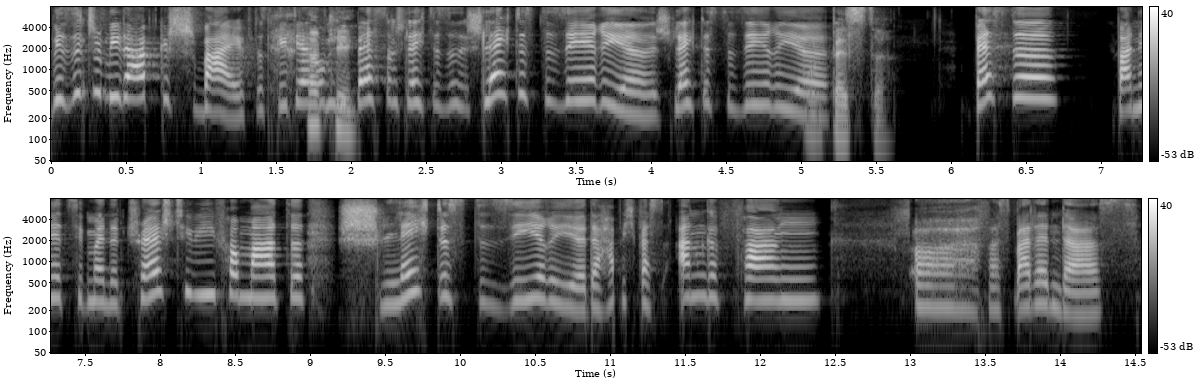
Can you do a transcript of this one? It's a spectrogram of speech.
Wir sind schon wieder abgeschweift. Es geht ja um Okay. die beste und schlechteste, schlechteste Serie. Schlechteste Serie. Und Beste. Beste waren jetzt hier meine Trash-TV-Formate. Schlechteste Serie. Da habe ich was angefangen. Oh, was war denn das?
